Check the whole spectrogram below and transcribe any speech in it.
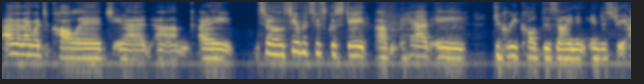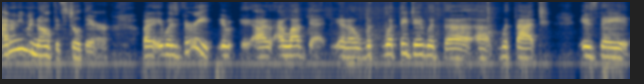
And then I went to college and um, I, so San Francisco State um, had a degree called design and industry. I don't even know if it's still there, but it was very, it, I, I, loved it. You know, with what they did with the, uh, with that is they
